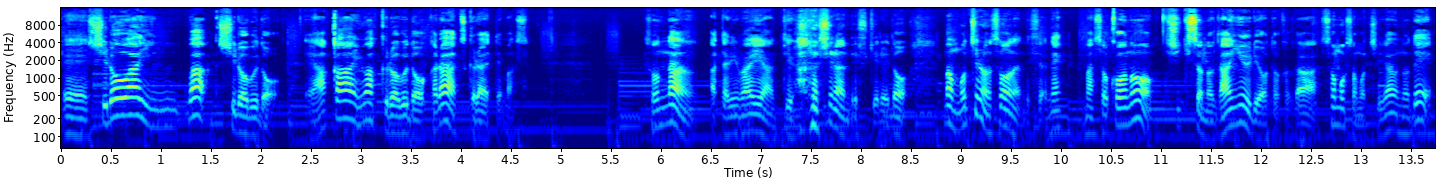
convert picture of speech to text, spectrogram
えー、白ワインは白ぶどう、赤ワインは黒ぶどうから作られてます。そんなん当たり前やんっていう話なんですけれど、まあもちろんそうなんですよね。まあそこの色素の含有量とかがそもそも違うので、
